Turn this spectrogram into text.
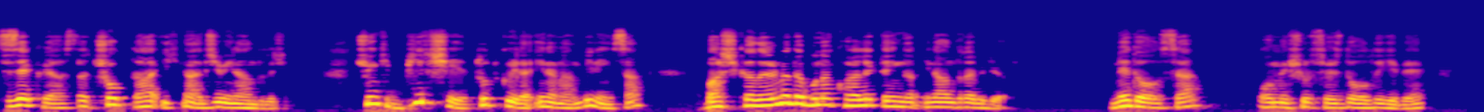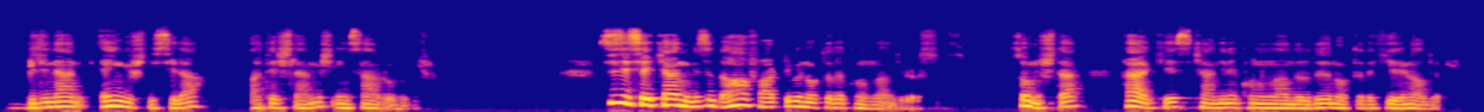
size kıyasla çok daha ikna edici ve inandırıcı. Çünkü bir şeye tutkuyla inanan bir insan başkalarını da buna kolaylıkla inandırabiliyor. Ne de olsa o meşhur sözde olduğu gibi bilinen en güçlü silah ateşlenmiş insan ruhudur. Siz ise kendinizi daha farklı bir noktada konumlandırıyorsunuz. Sonuçta herkes kendini konumlandırdığı noktadaki yerini alıyor.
